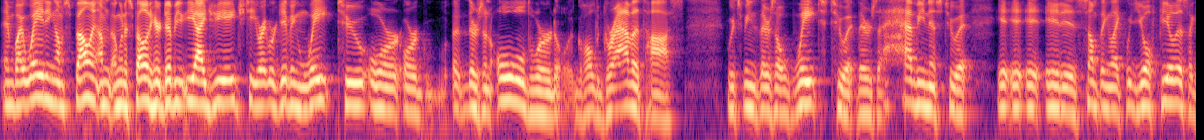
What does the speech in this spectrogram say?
and by weighting, I'm spelling. I'm, I'm going to spell it here. W e i g h t. Right. We're giving weight to, or or uh, there's an old word called gravitas, which means there's a weight to it. There's a heaviness to it. It it it, it is something like you'll feel this. Like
